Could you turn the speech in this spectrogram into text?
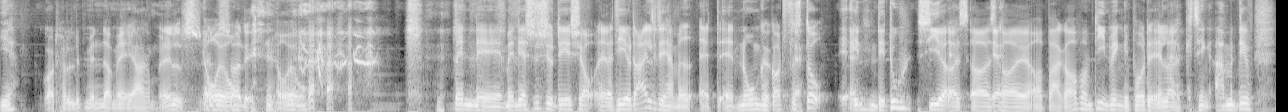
Ja. godt holde lidt mindre med, Jacob, men ellers, Jo, jo. så er det... jo, jo. men, øh, men jeg synes jo, det er sjovt, eller det er jo dejligt det her med, at, at nogen kan godt forstå ja. enten det, du siger, ja. og, og, Ja. og, og bakke op om din vinkel på det, eller ja. kan tænke, ah, men det,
